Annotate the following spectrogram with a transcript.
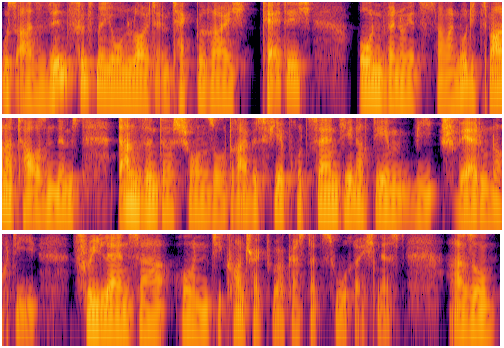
USA sind fünf Millionen Leute im Tech-Bereich tätig und wenn du jetzt sagen wir, nur die 200.000 nimmst, dann sind das schon so drei bis vier Prozent, je nachdem, wie schwer du noch die Freelancer und die Contract Workers dazu rechnest. Also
